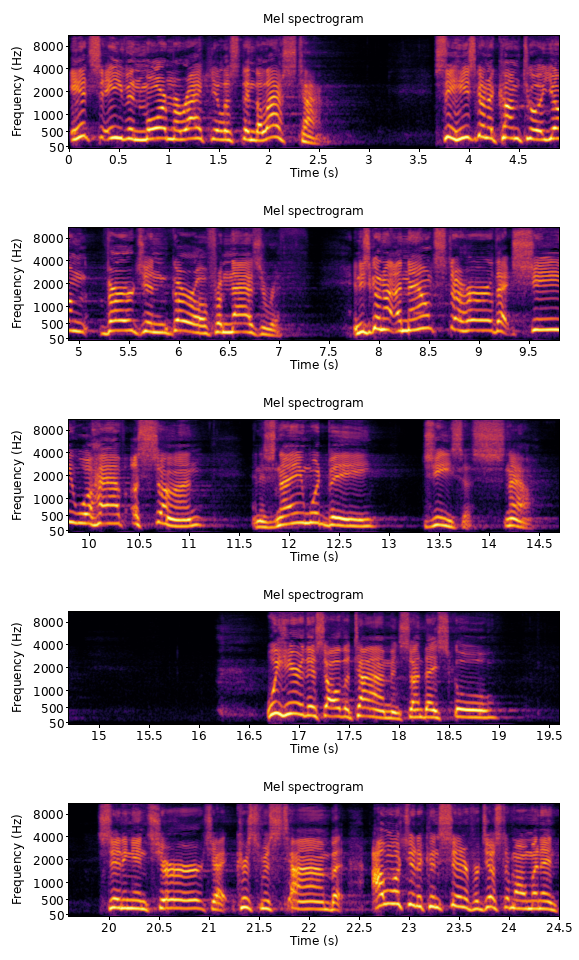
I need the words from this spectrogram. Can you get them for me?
it's even more miraculous than the last time. See, he's going to come to a young virgin girl from Nazareth, and he's going to announce to her that she will have a son, and his name would be Jesus. Now, we hear this all the time in Sunday school, sitting in church at Christmas time, but I want you to consider for just a moment and,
